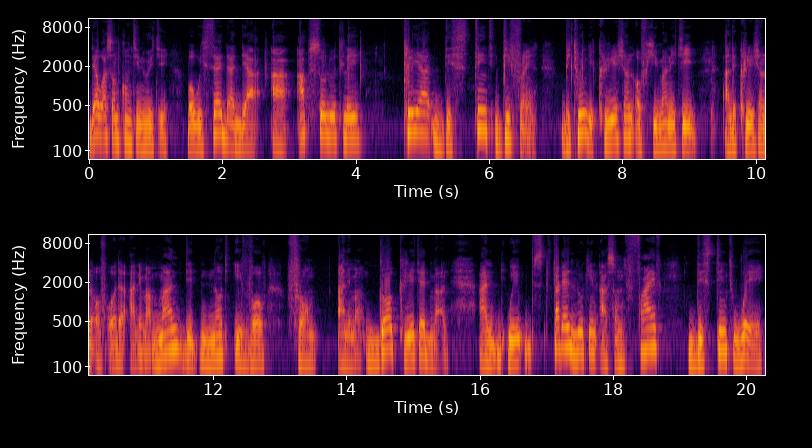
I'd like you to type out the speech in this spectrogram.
There was some continuity, but we said that there are absolutely clear, distinct difference between the creation of humanity and the creation of other animals. Man did not evolve from animal. God created man, and we started looking at some five distinct way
